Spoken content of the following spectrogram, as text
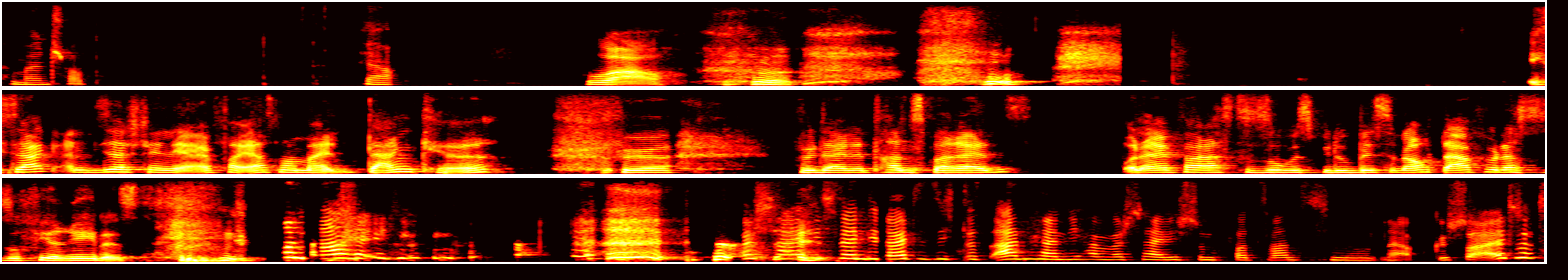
für meinen Job. Ja. Wow. Ich sage an dieser Stelle einfach erstmal mal Danke für, für deine Transparenz und einfach, dass du so bist, wie du bist und auch dafür, dass du so viel redest. Oh nein. Wahrscheinlich, wenn die Leute sich das anhören, die haben wahrscheinlich schon vor 20 Minuten abgeschaltet.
